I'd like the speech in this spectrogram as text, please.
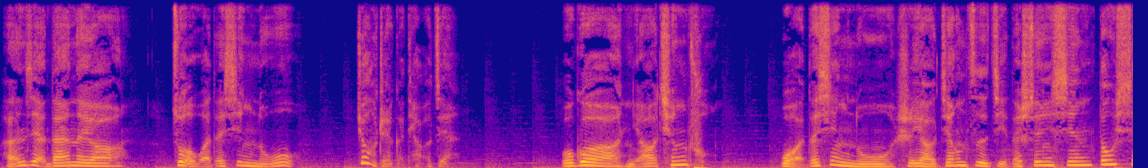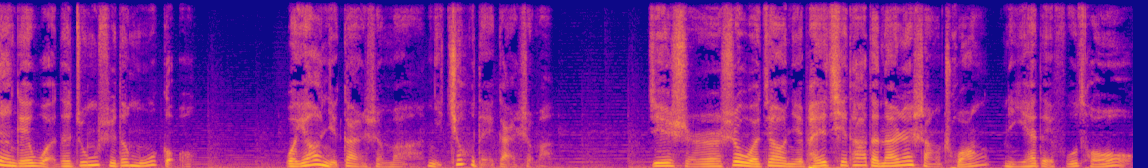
很简单的哟，做我的性奴，就这个条件。不过你要清楚。我的性奴是要将自己的身心都献给我的忠实的母狗，我要你干什么，你就得干什么，即使是我叫你陪其他的男人上床，你也得服从。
